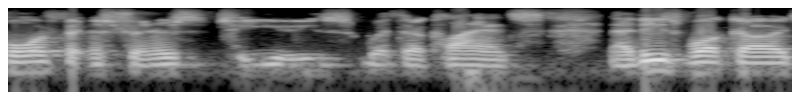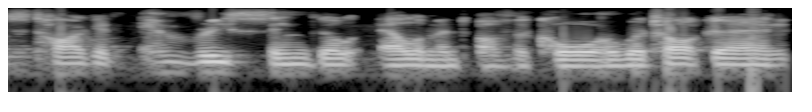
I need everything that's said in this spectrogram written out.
for fitness trainers to use with their clients. Now these workouts target every single element of the core. We're talking,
